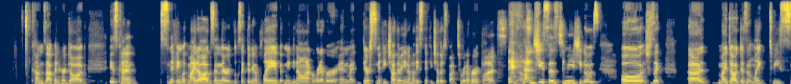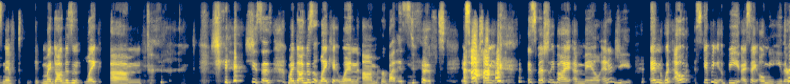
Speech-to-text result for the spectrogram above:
comes up, and her dog is kind of sniffing with my dogs and they're looks like they're gonna play but maybe not or whatever. And my they're sniff each other. You know how they sniff each other's butts or whatever? But yep. and she says to me, she goes, Oh, she's like, uh, my dog doesn't like to be sniffed. My dog doesn't like um she, she says my dog doesn't like it when um her butt is sniffed especially especially by a male energy. And without skipping a beat i say oh me either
